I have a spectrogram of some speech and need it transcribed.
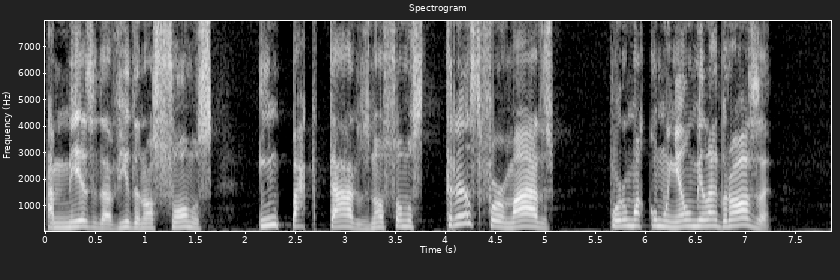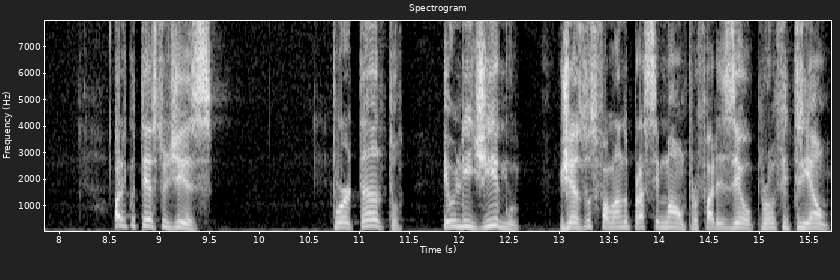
à mesa da vida, nós somos impactados, nós somos transformados por uma comunhão milagrosa. Olha o que o texto diz. Portanto, eu lhe digo, Jesus falando para Simão, para o fariseu, para o anfitrião,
